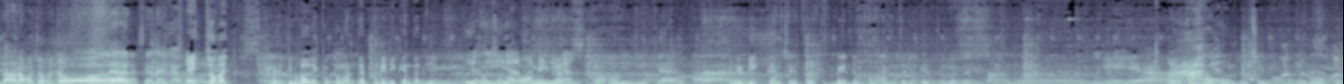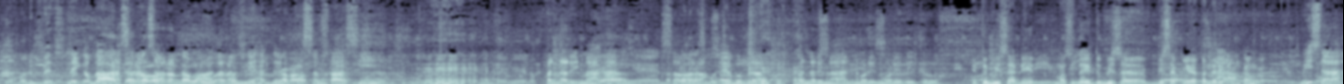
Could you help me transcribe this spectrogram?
Tahan aku coba-coba. Boleh harusnya Nay nggak Eh boleh. coba Berarti balik ke pengertian pendidikan tadi yang ya barusan iya ngomongin kan. pendidikan Ah, ah. pendidikan Pendidikan cerita beda pengajar gitu katanya. Iya. Baru tahu gue di Cina. Ini udah air putih apa the best. ini keberhasilan seorang guru akan dilihat dari presentasi penerimaan Ya, enak. seorang eh beberapa penerimaan murid-murid itu Itu bisa di maksudnya itu bisa bisa kelihatan dari angka nggak? bisa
